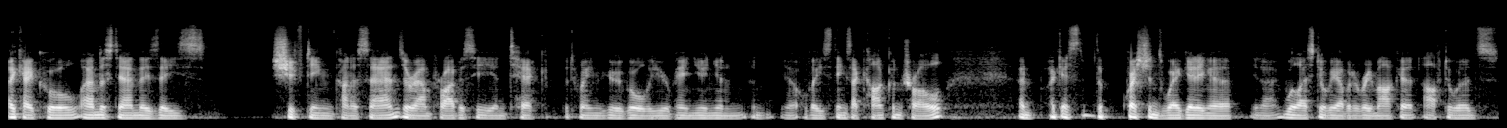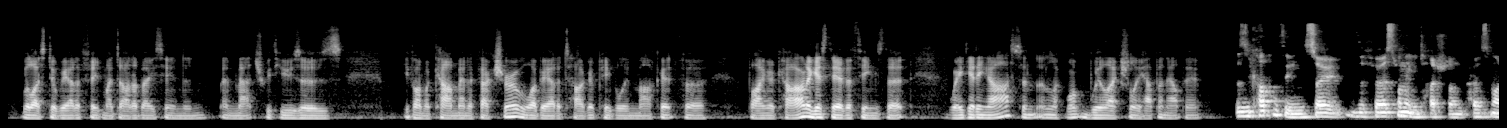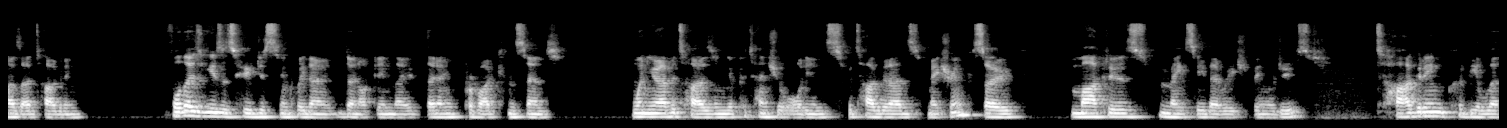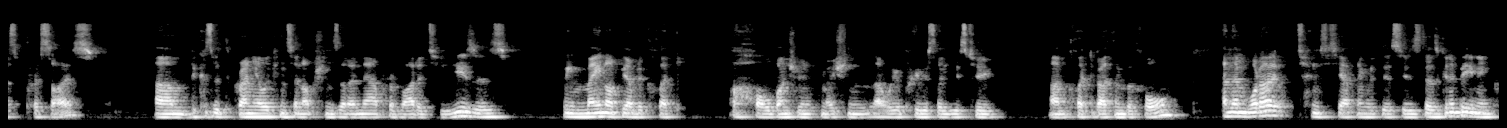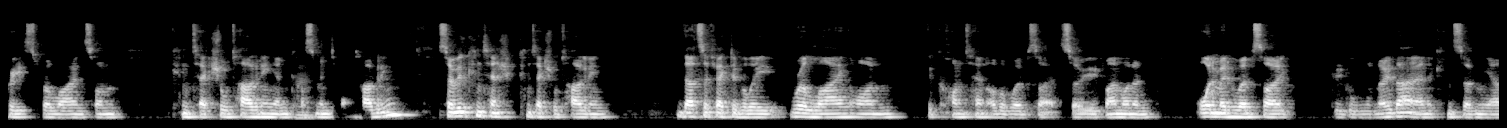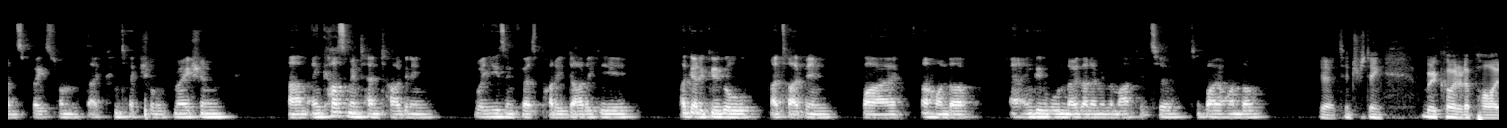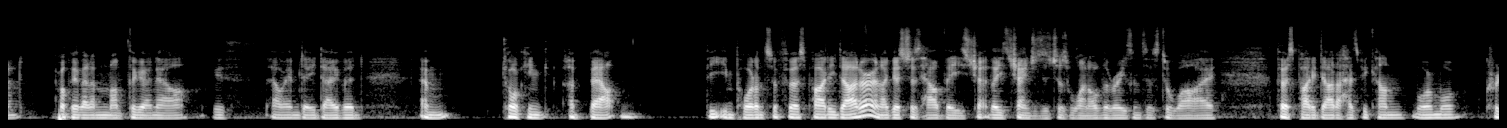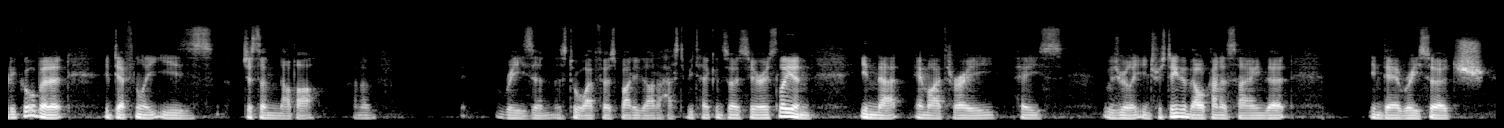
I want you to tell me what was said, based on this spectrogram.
okay, cool. I understand there's these shifting kind of sands around privacy and tech between Google, the European Union, and, and you know all these things I can't control and I guess the questions we're getting are, you know, will I still be able to remarket afterwards? Will I still be able to feed my database in and, and match with users? If I'm a car manufacturer, will I be able to target people in market for buying a car? And I guess they're the things that we're getting asked and, and like what will actually happen out there. There's a couple of things. So the first one that you touched on, personalized ad targeting. For those users who just simply don't don't opt in, they they don't provide consent when you're advertising your potential audience for targeted ads may shrink. So marketers may see their reach being reduced. Targeting could be less precise um, because with granular consent options that are now provided to users, we may not be able to collect a whole bunch of information that we were previously used to um, collect about them before. And then what I tend to see happening with this is there's going to be an increased reliance on contextual targeting and custom intent targeting. So with contextual targeting, that's effectively relying on the content of a website. So if I'm on an automated website, Google will know that and it can serve me ads based on that contextual information. Um, and custom intent targeting, we're using first party data here. I go to Google, I type in buy a Honda, and Google will know that I'm in the market to, to buy a Honda. Yeah, it's interesting. We recorded a pod probably about a month ago now with our MD David, and talking about the importance of first party data and I guess just how these cha- these changes is just one of the reasons as to why first party data has become more and more critical but it it definitely is just another kind of reason as to why first party data has to be taken so seriously. And in that MI3 piece it was really interesting that they were kind of saying that in their research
